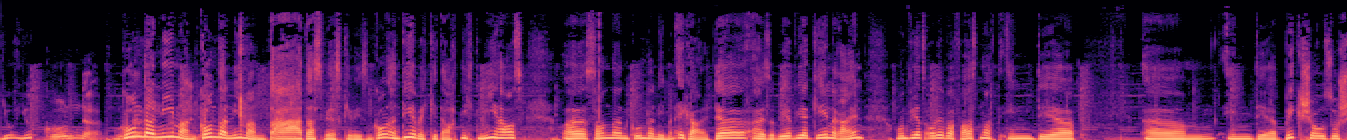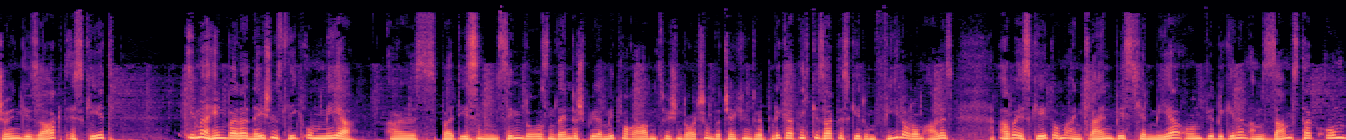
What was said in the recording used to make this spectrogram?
Ju, Ju Gunda. Gunda, Gunda Niemann. Gunda Niemann. Da, das wäre es gewesen. An die habe ich gedacht. Nicht Niehaus, äh, sondern Gunda Niemann. Egal. Der, also wir, wir gehen rein und wie hat Oliver Fastnacht in der, ähm, in der Big Show so schön gesagt, es geht immerhin bei der Nations League um mehr als bei diesem sinnlosen Länderspiel am Mittwochabend zwischen Deutschland und der Tschechischen Republik. Er hat nicht gesagt, es geht um viel oder um alles, aber es geht um ein klein bisschen mehr und wir beginnen am Samstag um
